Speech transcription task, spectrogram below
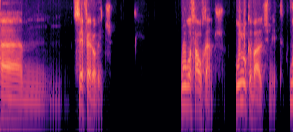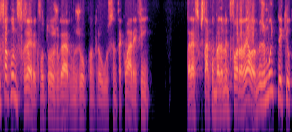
um, Seferovic, o Gonçalo Ramos, o Luca Waldschmidt, o Facundo Ferreira, que voltou a jogar no jogo contra o Santa Clara, enfim, parece que está completamente fora dela, mas muito daquilo.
